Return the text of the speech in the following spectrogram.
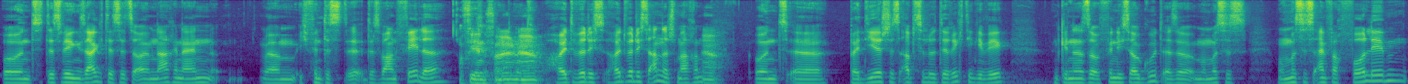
Und deswegen sage ich das jetzt auch im Nachhinein. Ähm, ich finde, das, äh, das war ein Fehler. Auf jeden Fall, und, ja. und Heute würde ich es heute würd ich's anders machen. Ja. Und äh, bei dir ist das absolut der richtige Weg. Und genauso finde ich es auch gut. Also man muss es, man muss es einfach vorleben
